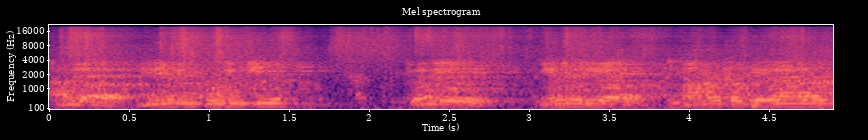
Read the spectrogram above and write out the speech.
அந்த நினைவு கோரிக்கை இங்கே மேலதிக மாவட்ட செயலாளர்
